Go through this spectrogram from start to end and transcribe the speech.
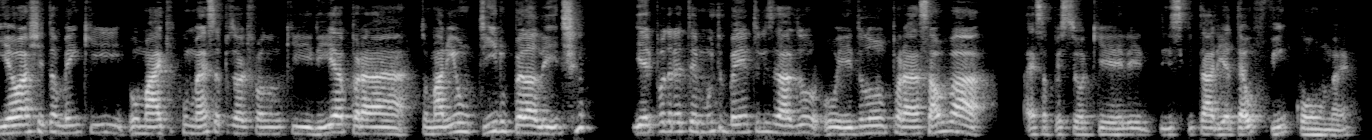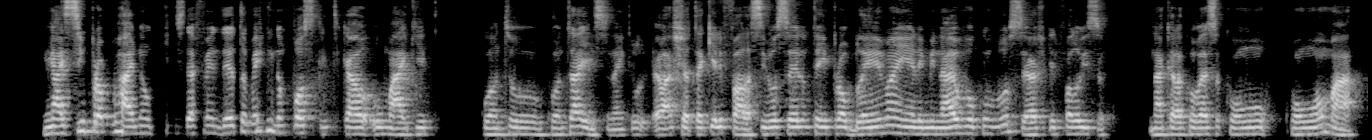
E eu achei também que o Mike começa o episódio falando que iria para. tomaria um tiro pela Lydia. E ele poderia ter muito bem utilizado o ídolo para salvar essa pessoa que ele disse que estaria até o fim com, né? Mas se o próprio Rai não quis defender, eu também não posso criticar o Mike quanto, quanto a isso, né? Eu acho até que ele fala, se você não tem problema em eliminar, eu vou com você. Eu acho que ele falou isso naquela conversa com, com o Omar.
